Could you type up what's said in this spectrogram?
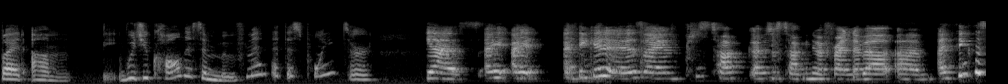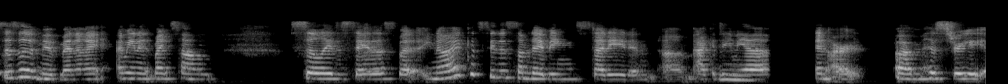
But um, would you call this a movement at this point, or Yes, I, I, I think it is. I've just talked. I was just talking to a friend about. Um, I think this is a movement, and I, I mean, it might sound silly to say this, but you know, I could see this someday being studied in um, academia and art um, history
